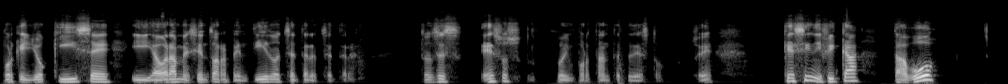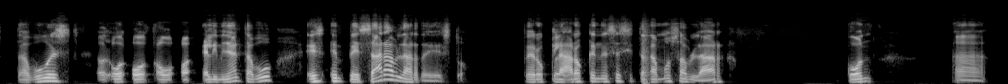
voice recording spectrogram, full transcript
porque yo quise y ahora me siento arrepentido, etcétera, etcétera. Entonces, eso es lo importante de esto. ¿Qué significa tabú? Tabú es, o, eliminar el tabú es empezar a hablar de esto. Pero claro que necesitamos hablar con ah,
